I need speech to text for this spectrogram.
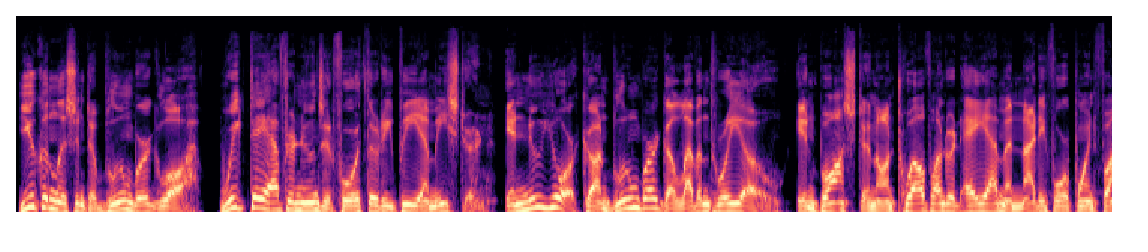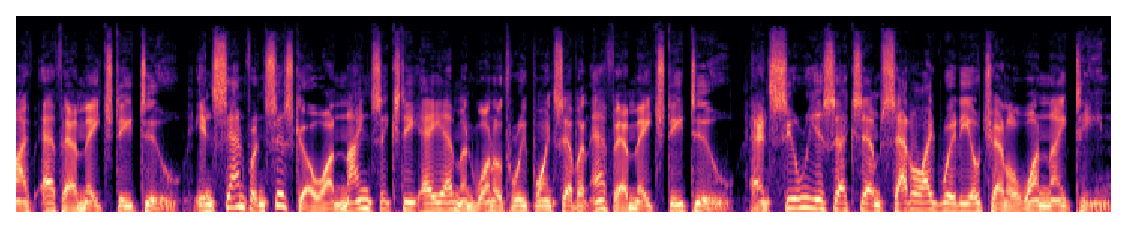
You can listen to Bloomberg Law weekday afternoons at 4:30 p.m. Eastern in New York on Bloomberg 1130, in Boston on 1200 AM and 94.5 FM HD2, in San Francisco on 960 AM and 103.7 FM HD2, and Sirius XM satellite radio channel 119.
